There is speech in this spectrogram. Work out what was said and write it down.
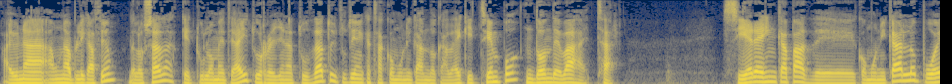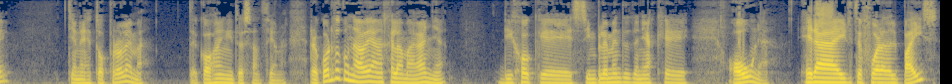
Hay una, una aplicación de la usada que tú lo metes ahí, tú rellenas tus datos y tú tienes que estar comunicando cada X tiempo dónde vas a estar. Si eres incapaz de comunicarlo, pues tienes estos problemas. Te cogen y te sancionan. Recuerdo que una vez Ángela Magaña dijo que simplemente tenías que... O una, era irte fuera del país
